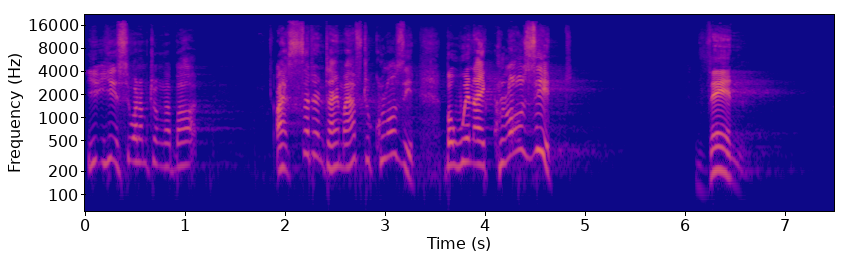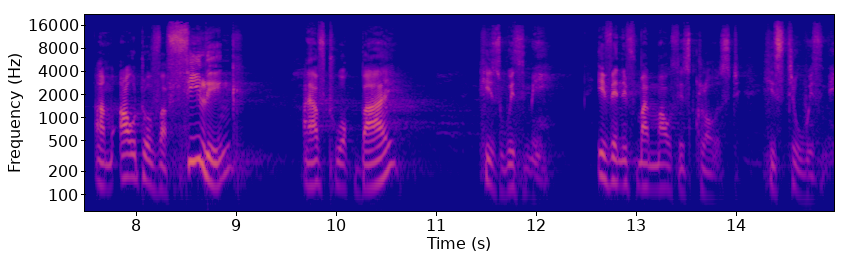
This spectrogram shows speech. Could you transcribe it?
You, you see what I'm talking about? At a certain time, I have to close it. But when I close it, then I'm out of a feeling. I have to walk by. He's with me. Even if my mouth is closed, He's still with me.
